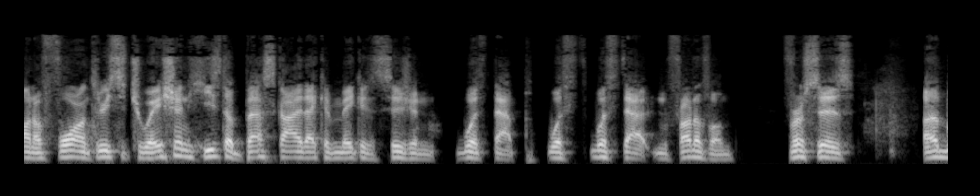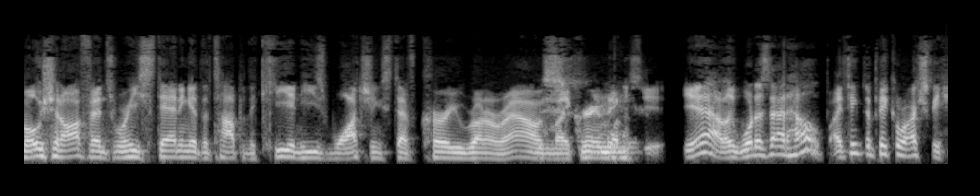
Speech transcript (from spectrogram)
on a four on three situation, he's the best guy that can make a decision with that with with that in front of him versus a motion offense where he's standing at the top of the key and he's watching Steph Curry run around like Screaming. what is he- yeah, like what does that help? I think the pick and roll actually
